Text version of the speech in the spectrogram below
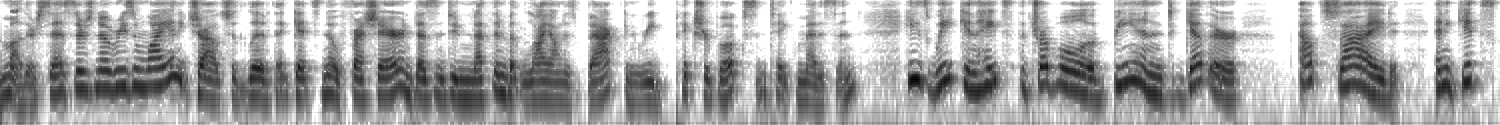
Mother says there's no reason why any child should live that gets no fresh air and doesn't do nothing but lie on his back and read picture books and take medicine. He's weak and hates the trouble of being together outside, and he gets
